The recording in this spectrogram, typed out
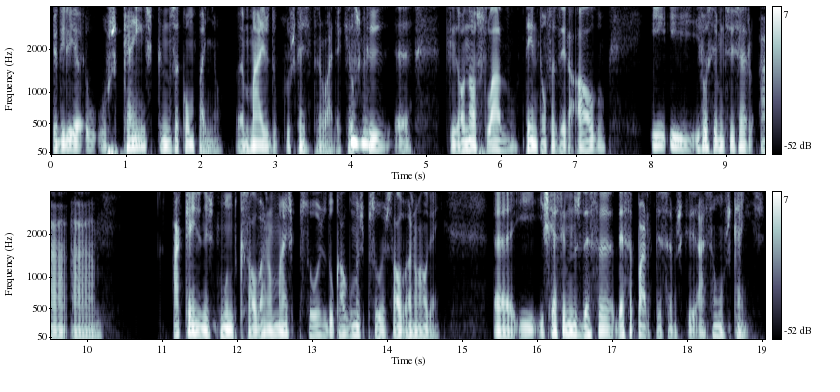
eu diria os cães que nos acompanham, eh, mais do que os cães de trabalho, aqueles Uhum. que, eh, que ao nosso lado tentam fazer algo. E, e- e vou ser muito sincero, há, há, há cães neste mundo que salvaram mais pessoas do que algumas pessoas salvaram alguém. Ah, e, e esquecemos-nos dessa, dessa parte, pensamos que ah, são uns cães.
